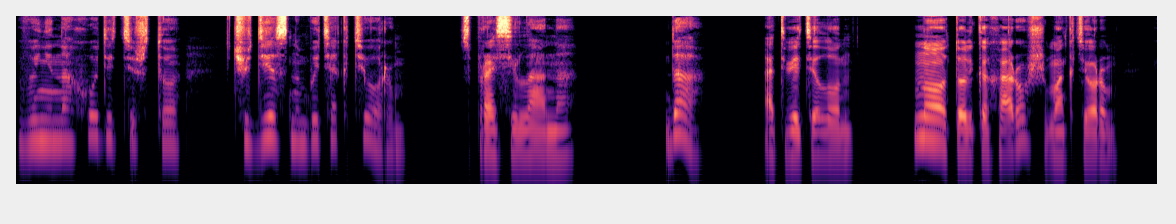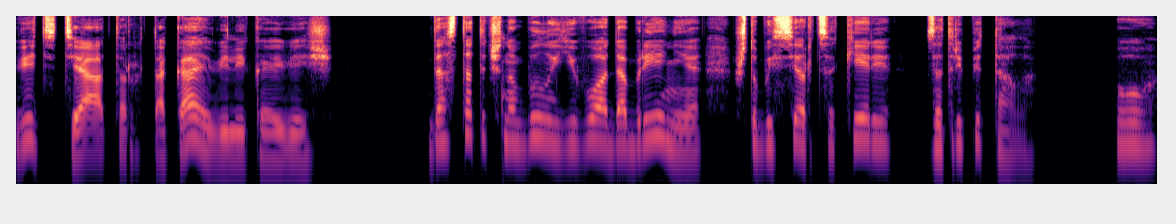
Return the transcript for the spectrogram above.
«Вы не находите, что чудесно быть актером? спросила она. «Да», — ответил он, — «но только хорошим актером, ведь театр — такая великая вещь». Достаточно было его одобрения, чтобы сердце Керри затрепетало. О,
